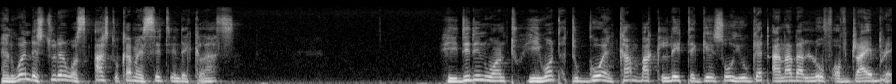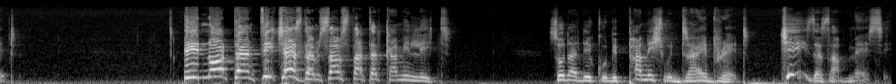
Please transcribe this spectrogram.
And when the student was asked to come and sit in the class, he didn't want to. He wanted to go and come back late again so he'll get another loaf of dry bread. In no time, teachers themselves started coming late so that they could be punished with dry bread. Jesus have mercy.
